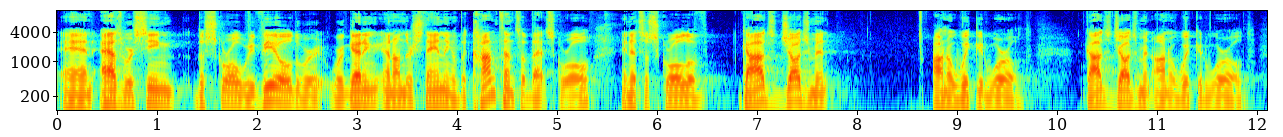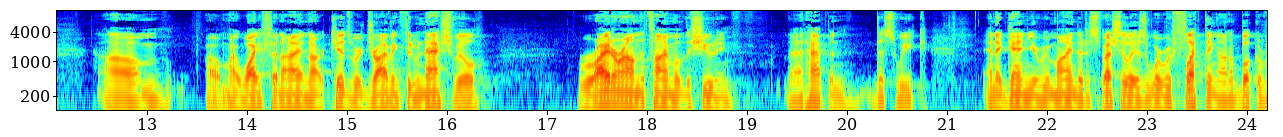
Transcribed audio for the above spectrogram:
And as we're seeing the scroll revealed, we're, we're getting an understanding of the contents of that scroll, and it's a scroll of God's judgment on a wicked world. God's judgment on a wicked world. Um, uh, my wife and I and our kids were driving through Nashville right around the time of the shooting that happened this week. And again, you're reminded, especially as we're reflecting on a book of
